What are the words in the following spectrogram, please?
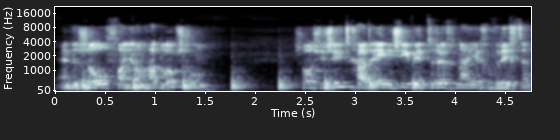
en de zool van jouw hardloopschoen. Zoals je ziet gaat de energie weer terug naar je gewrichten.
